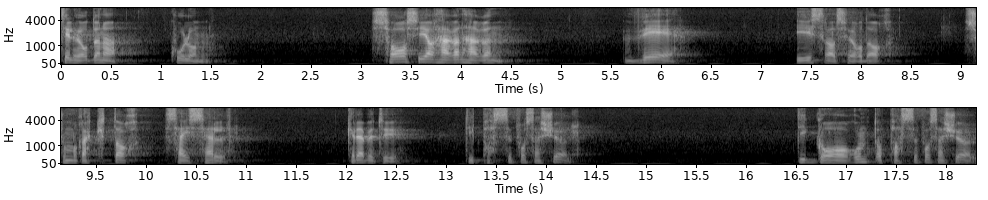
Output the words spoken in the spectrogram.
til hyrdene, kolon. Så sier Herren, Herren, ved Israels hyrder, som røkter seg selv. Hva det betyr? De passer på seg sjøl. De går rundt og passer på seg sjøl.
